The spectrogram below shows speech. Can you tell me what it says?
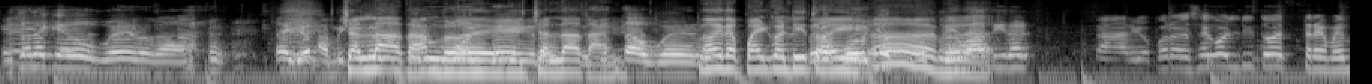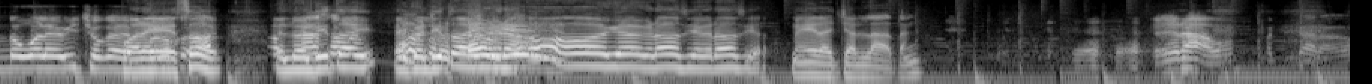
Eso le quedó bueno, cabrón. Sea, yo- a mí Charlatán, el bro, negro, charlatán. eso Está bueno. no, y después el gordito Pero, ahí. ah, ¿cómo le vas mira. a tirar? Pero ese gordito es tremendo huele bicho que lo- eso, ah, el gordito pásame- ahí, el Ah, gordito ahí, mira, bien. oh, gracias, gracias. Mira, charlatan. Era, carajo.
